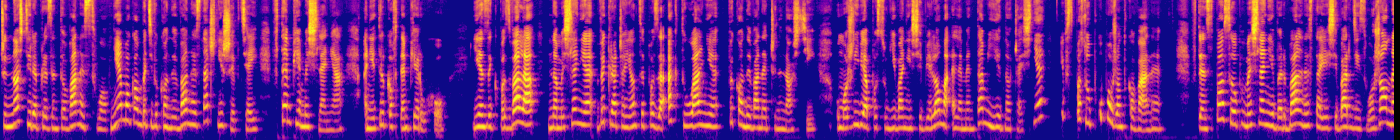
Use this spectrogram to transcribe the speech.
czynności reprezentowane słownie mogą być wykonywane znacznie szybciej, w tempie myślenia, a nie tylko w tempie ruchu. Język pozwala na myślenie wykraczające poza aktualnie wykonywane czynności, umożliwia posługiwanie się wieloma elementami jednocześnie i w sposób uporządkowany. W ten sposób myślenie werbalne staje się bardziej złożone,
